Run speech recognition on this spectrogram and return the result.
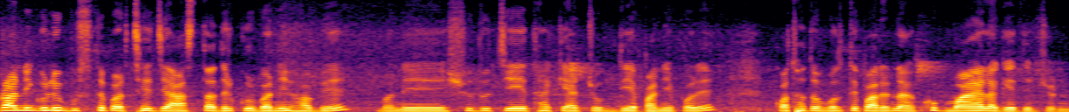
প্রাণীগুলি বুঝতে পারছে যে আজ তাদের কুরবানি হবে। মানে শুধু চেয়ে থাকে আর চোখ দিয়ে পানি পড়ে। কথা তো বলতে পারে না, খুব মায়া লাগে এদের জন্য।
